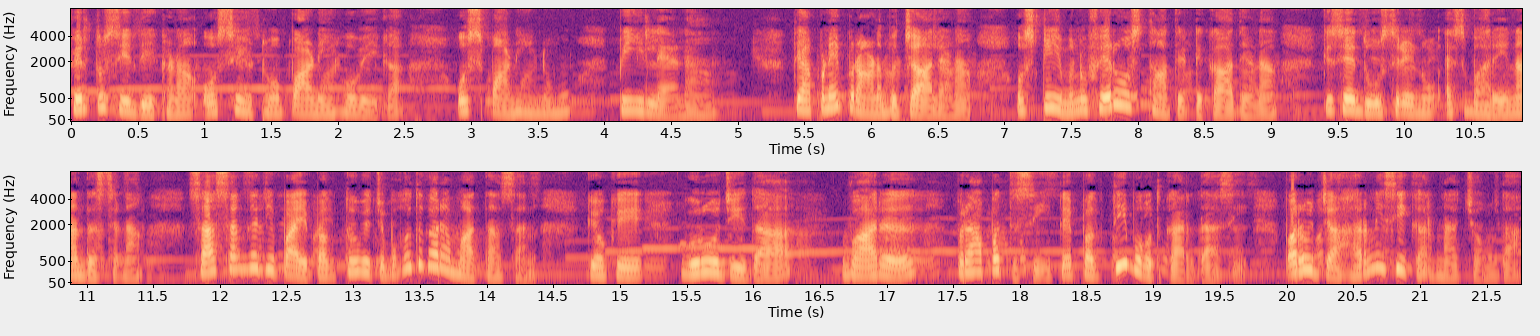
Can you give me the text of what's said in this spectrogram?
ਫਿਰ ਤੁਸੀਂ ਦੇਖਣਾ ਉਸ ਹੇਠੋਂ ਪਾਣੀ ਹੋਵੇਗਾ। ਉਸ ਪਾਣੀ ਨੂੰ ਪੀ ਲੈਣਾ। ਤੇ ਆਪਣੇ ਪ੍ਰਾਣ ਬਚਾ ਲੈਣਾ। ਉਸ ਟੀਮ ਨੂੰ ਫਿਰ ਉਸ ਥਾਂ ਤੇ ਟਿਕਾ ਦੇਣਾ। ਕਿਸੇ ਦੂਸਰੇ ਨੂੰ ਇਸ ਬਾਰੇ ਨਾ ਦੱਸਣਾ। ਸਾਧ ਸੰਗਤ ਜੀ ਭਾਈ ਭਗਤੂ ਵਿੱਚ ਬਹੁਤ ਕਰਾਮਾਤਾਂ ਸਨ, ਕਿਉਂਕਿ ਗੁਰੂ ਜੀ ਦਾ ਵਾਰ ਪ੍ਰਾਪਤ ਸੀ ਤੇ ਭਗਤੀ ਬਹੁਤ ਕਰਦਾ ਸੀ, ਪਰ ਉਹ ਜ਼ਾਹਰ ਨਹੀਂ ਸੀ ਕਰਨਾ ਚਾਹੁੰਦਾ।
